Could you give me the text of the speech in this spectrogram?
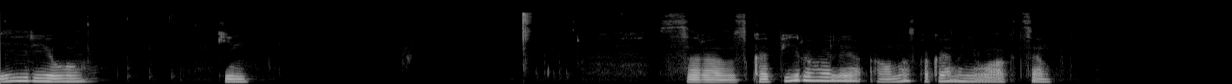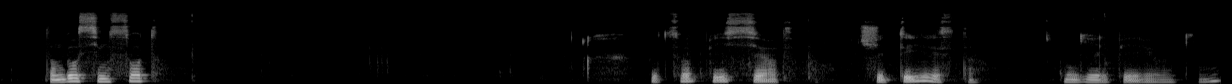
периокин. Сразу скопировали. А у нас какая на него акция? Он был 700. 550. 400. Гель периокин.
